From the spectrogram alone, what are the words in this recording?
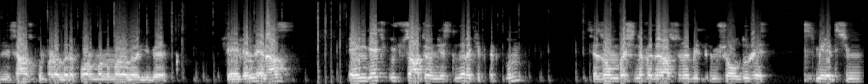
lisans numaraları, forma numaraları gibi şeylerin en az en geç 3 saat öncesinde rakip takımın sezon başında federasyona bildirmiş olduğu resmi iletişim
